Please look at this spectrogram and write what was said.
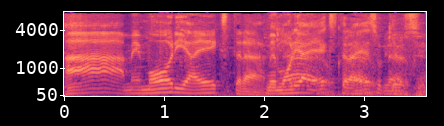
Ah, memoria extra. Memoria Claro, extra, claro, eso claro. quiero decir.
